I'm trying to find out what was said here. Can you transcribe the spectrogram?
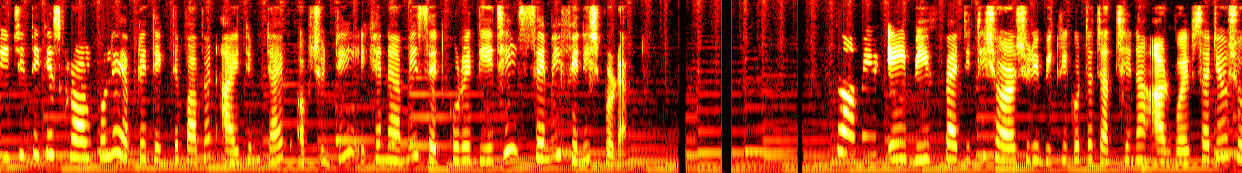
নিচের দিকে স্ক্রল করলে আপনি দেখতে পাবেন আইটেম টাইপ অপশনটি এখানে আমি সেট করে দিয়েছি সেমি ফিনিশ প্রোডাক্ট তো আমি এই বিফ প্যাটিটি সরাসরি বিক্রি করতে চাচ্ছি না আর ওয়েবসাইটেও শো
